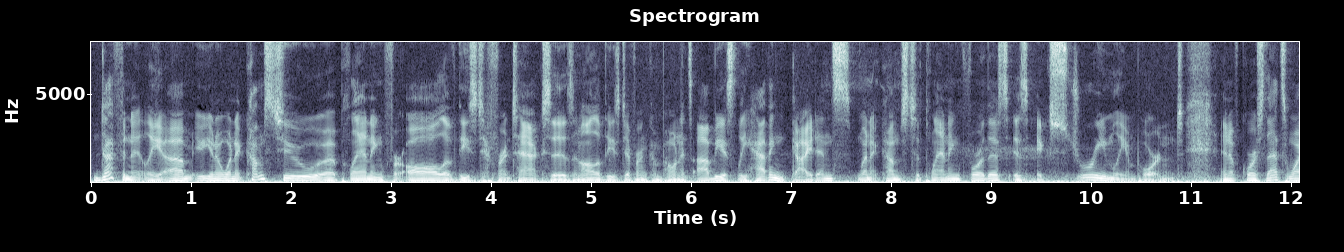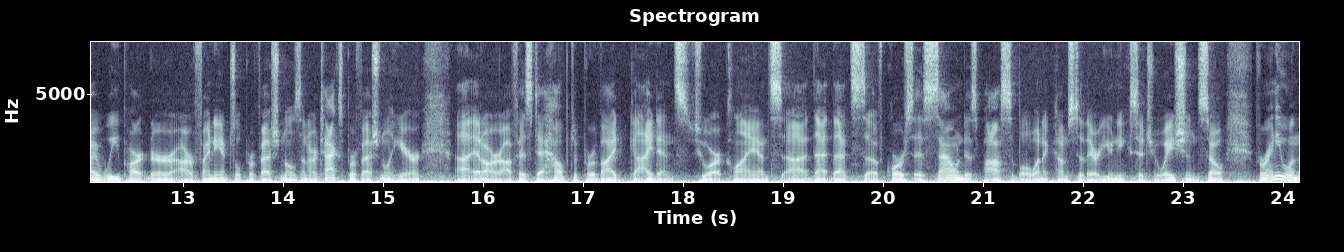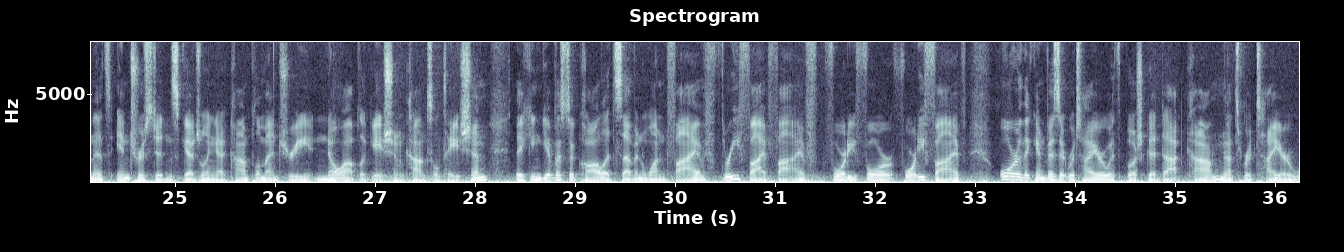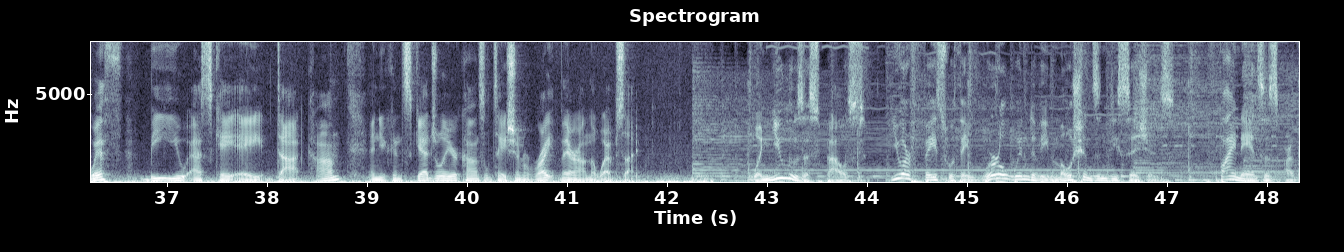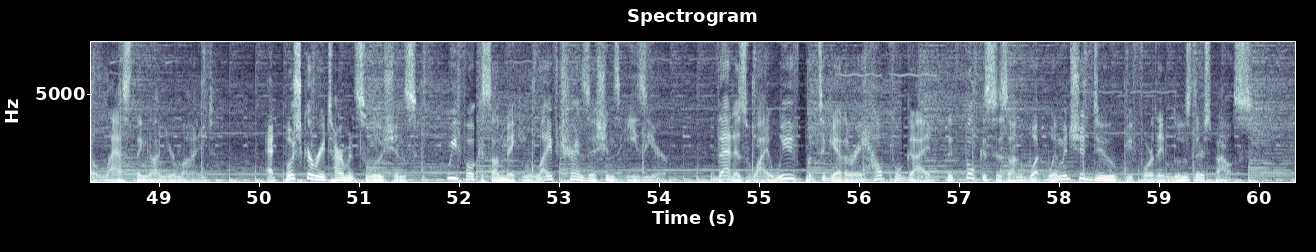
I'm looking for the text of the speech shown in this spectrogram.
Definitely. Um, you know, when it comes to uh, planning for all of these different taxes and all of these different components, obviously having guidance when it comes to planning for this is extremely important. And of course, that's why we partner our financial professionals and our tax professional here uh, at our office to help to provide guidance to our clients uh, that that's of course as sound as possible when it comes to their unique situation. So, for anyone that's interested in scheduling a complimentary, no obligation consultation, they can give us a call at 715 355 4445, or they can visit retirewithbuska.com. That's retire with, B U S K A.com, and you can schedule your consultation right there on the website. When you lose a spouse, you are faced with a whirlwind of emotions and decisions. Finances are the last thing on your mind. At Buska Retirement Solutions, we focus on making life transitions easier. That is why we've put together a helpful guide that focuses on what women should do before they lose their spouse.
